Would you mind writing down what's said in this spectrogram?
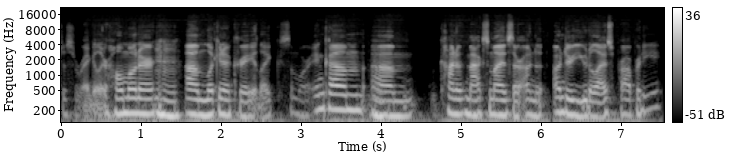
just a regular homeowner, um, looking to create like some more income, um, kind of maximize their under, underutilized property.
